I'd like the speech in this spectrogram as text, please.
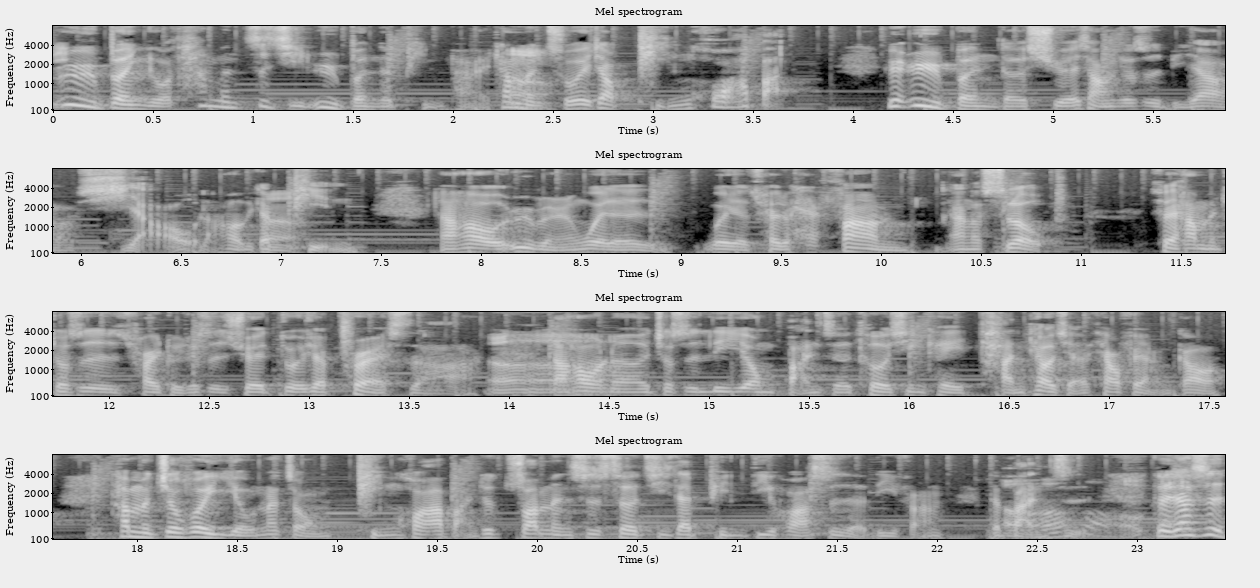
日本有他们自己日本的品牌，他们嗯所谓叫平花板。因为日本的雪场就是比较小，然后比较嗯平，然后日本人为了为了 try to have fun on the slope，所以他们就是 try to 就是去做一些 press 啊，嗯然后呢，就是利用板子的特性，可以弹跳起来，跳非常高。他们就会有那种平花板，就专门是设计在平地花式的地方的板子。对，但是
